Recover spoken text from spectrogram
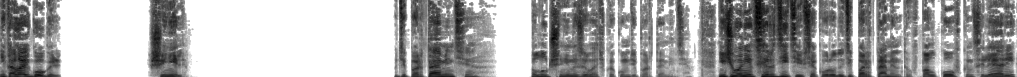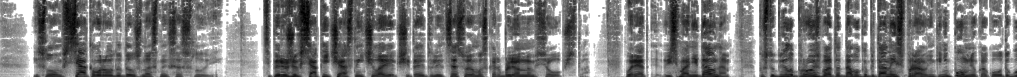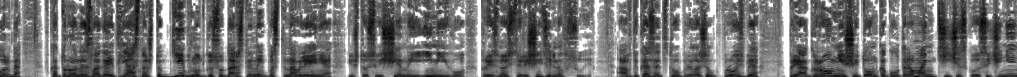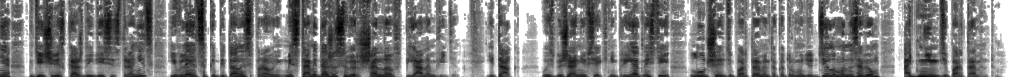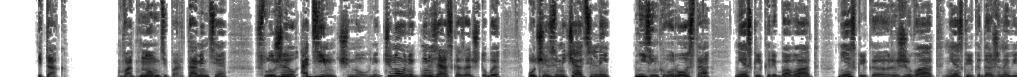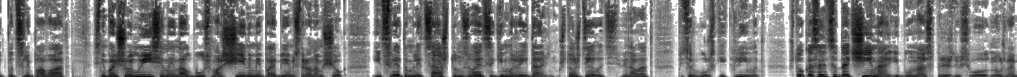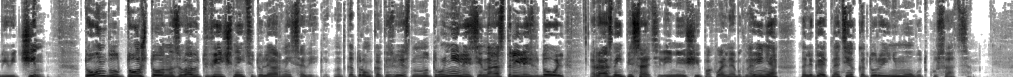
Николай Гоголь. Шинель. В департаменте... Но лучше не называть, в каком департаменте. Ничего нет сердитее всякого рода департаментов, полков, канцелярий и, словом, всякого рода должностных сословий. Теперь уже всякий частный человек считает в лице своем оскорбленным все общество. Говорят, весьма недавно поступила просьба от одного капитана-исправника, не помню какого-то города, в которой он излагает ясно, что гибнут государственные постановления и что священное имя его произносится решительно в суе. А в доказательство приложил к просьбе преогромнейший том какого-то романтического сочинения, где через каждые десять страниц является капитан-исправник, местами даже совершенно в пьяном виде. Итак, в избежание всяких неприятностей, лучший департамент, о котором идет дело, мы назовем одним департаментом. Итак, в одном департаменте служил один чиновник. Чиновник, нельзя сказать, чтобы очень замечательный, низенького роста, несколько рябоват, несколько рыжеват, несколько даже на вид подслеповат, с небольшой лысиной на лбу, с морщинами по обеим сторонам щек и цветом лица, что называется геморроидальным. Что ж делать? Виноват петербургский климат. Что касается дочина, ибо у нас прежде всего нужно объявить чин, то он был то, что называют вечный титулярный советник, над которым, как известно, натрунились и наострились вдоволь разные писатели, имеющие похвальное обыкновение налегать на тех, которые не могут кусаться.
